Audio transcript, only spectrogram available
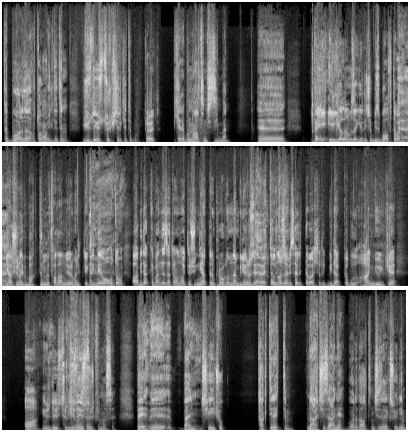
Tabi bu arada otomobil dedin yüzde yüz Türk şirketi bu. evet. Bir kere bunun altını çizeyim ben. Ee, Ve ilgi alanımıza girdiği için biz bu hafta bak ya şuna bir baktın mı falan diyorum Halit diyor ki ne o otomobil. Aa bir dakika ben de zaten ona baktım çünkü Nihatların programından biliyoruz ya. Evet, tabii, Ondan sonra tabii. biz Halit'le başladık bir dakika bu hangi ülke? Aa yüzde yüz Türk Yüzde firması. Türk firması. Ve e, ben şeyi çok takdir ettim. Naçizane bu arada altını çizerek söyleyeyim.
